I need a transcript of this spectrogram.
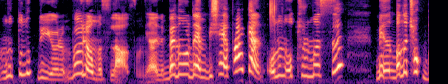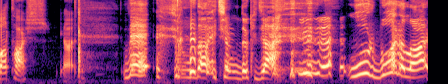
mutluluk duyuyorum. Böyle olması lazım. Yani ben orada bir şey yaparken onun oturması bana çok batar. Yani. Ve şunu da içimi dökeceğim. Lütfen. Uğur bu aralar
